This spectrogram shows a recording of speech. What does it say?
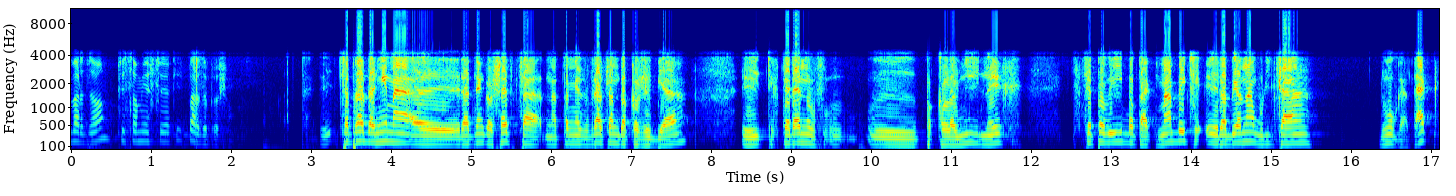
bardzo. Czy są jeszcze jakieś? Bardzo proszę. Co prawda nie ma e, radnego szewca, natomiast wracam do Korzybia, y, tych terenów y, y, pokolonijnych. Chcę powiedzieć, bo tak, ma być y, robiona ulica długa, tak?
